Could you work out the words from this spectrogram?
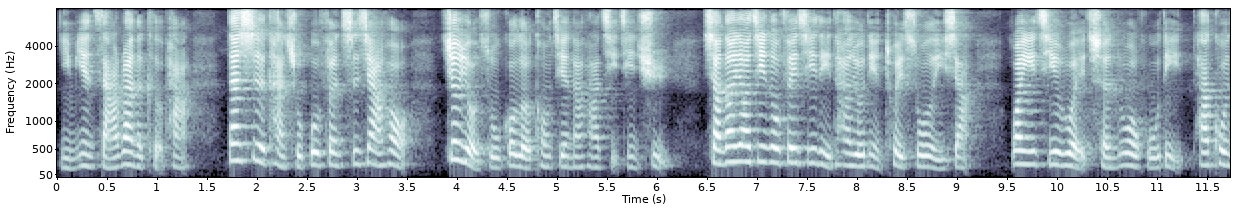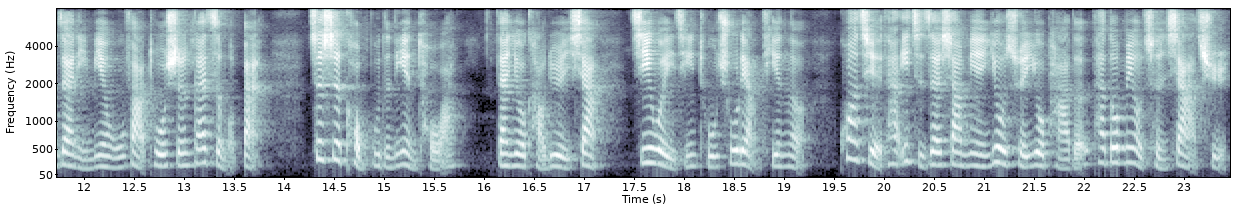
里面杂乱的可怕。但是砍除部分支架后，就有足够的空间让他挤进去。想到要进入飞机里，他有点退缩了一下。万一机尾沉落湖底，他困在里面无法脱身，该怎么办？这是恐怖的念头啊！但又考虑了一下，机尾已经突出两天了，况且他一直在上面又垂又爬的，他都没有沉下去，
